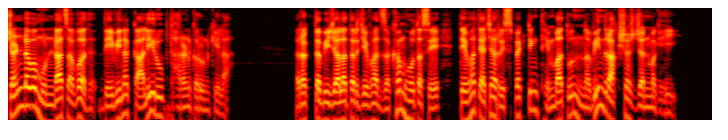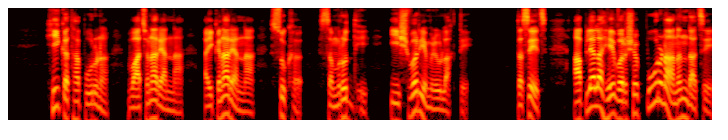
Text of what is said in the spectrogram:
चंड व मुंडाचा वध देवीनं काली रूप धारण करून केला. रक्तबीजाला तर जेव्हा जखम होत असे तेव्हा त्याच्या रिस्पेक्टिंग थेंबातून नवीन राक्षस जन्म घेई. ही कथा पूर्ण वाचणाऱ्यांना ऐकणाऱ्यांना सुख समृद्धी ईश्वर्य मिळू लागते. तसेच आपल्याला हे वर्ष पूर्ण आनंदाचे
